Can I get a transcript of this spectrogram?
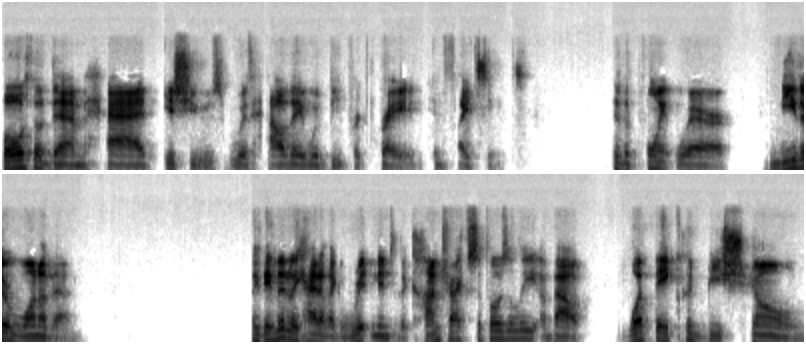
both of them had issues with how they would be portrayed in fight scenes to the point where neither one of them like they literally had it like written into the contract supposedly about what they could be shown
